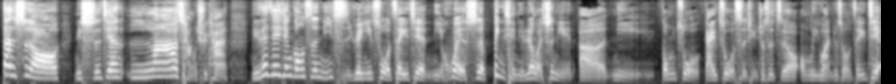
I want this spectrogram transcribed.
但是哦，你时间拉长去看，你在这一间公司，你只愿意做这一件你会是，并且你认为是你呃你工作该做的事情，就是只有 only one，就只有这一件。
